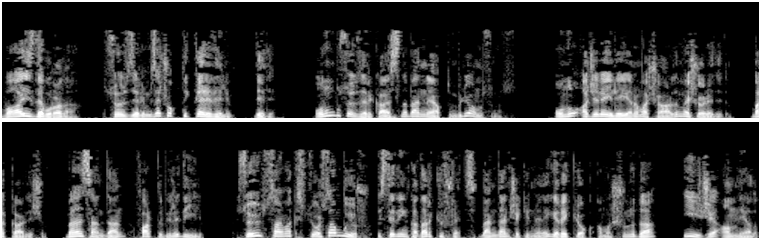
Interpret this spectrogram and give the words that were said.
vaiz de burada. Sözlerimize çok dikkat edelim dedi. Onun bu sözleri karşısında ben ne yaptım biliyor musunuz? Onu aceleyle yanıma çağırdım ve şöyle dedim. Bak kardeşim ben senden farklı biri değilim. Sövüp saymak istiyorsan buyur. İstediğin kadar küfret. Benden çekinmene gerek yok ama şunu da iyice anlayalım.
